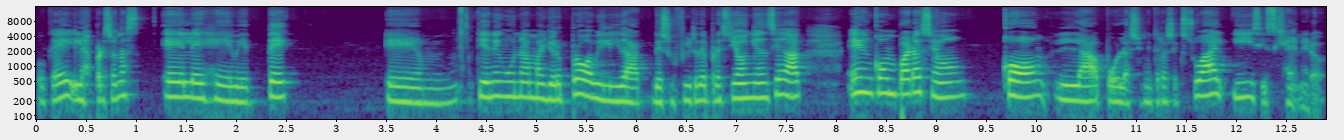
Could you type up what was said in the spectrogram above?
¿ok? Y las personas LGBT em, tienen una mayor probabilidad de sufrir depresión y ansiedad en comparación con la población heterosexual y cisgénero.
